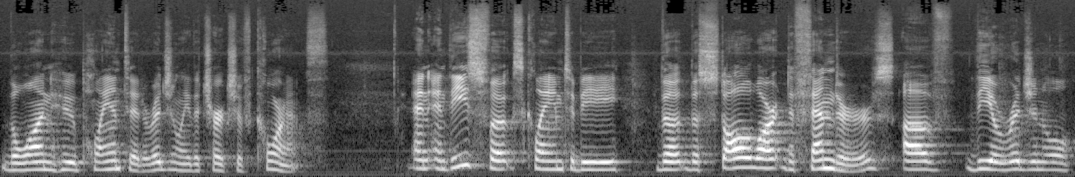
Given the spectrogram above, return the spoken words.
the one who planted originally the church of Corinth. And, and these folks claim to be the, the stalwart defenders of the original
